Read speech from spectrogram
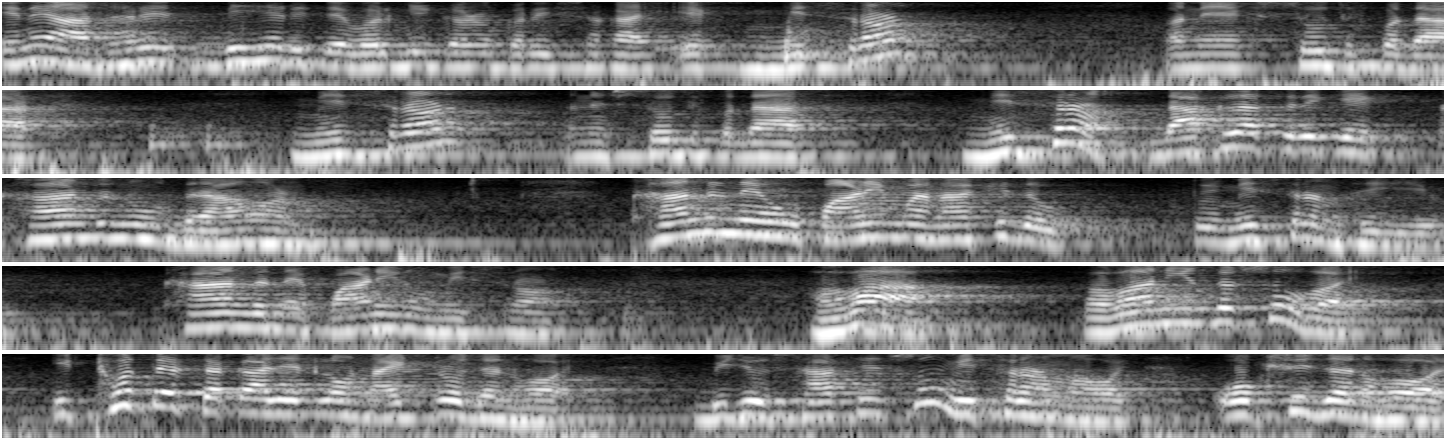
એને આધારે બે રીતે વર્ગીકરણ કરી શકાય. એક મિશ્રણ અને એક શુદ્ધ પદાર્થ. મિશ્રણ અને શુદ્ધ પદાર્થ. મિશ્રણ દાખલા તરીકે ખાંડનું દ્રાવણ. ખાંડને હું પાણીમાં નાખી દઉં તો એ મિશ્રણ થઈ ગયું. ખાંડ અને પાણીનું મિશ્રણ. હવા. હવાની અંદર શું હોય? ઇઠોતેર ટકા જેટલો નાઇટ્રોજન હોય. બીજું સાથે શું મિશ્રણમાં હોય? ઓક્સિજન હોય,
